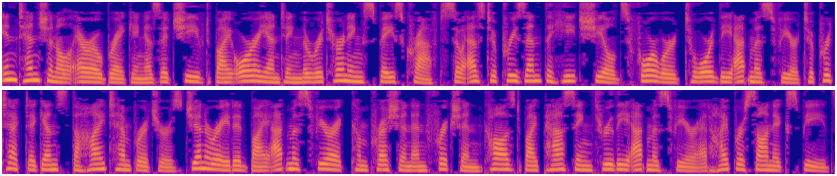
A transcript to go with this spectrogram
Intentional aerobraking is achieved by orienting the returning spacecraft so as to present the heat shields forward toward the atmosphere to protect against the high temperatures generated by atmospheric compression and friction caused by passing through the atmosphere at hypersonic speeds.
